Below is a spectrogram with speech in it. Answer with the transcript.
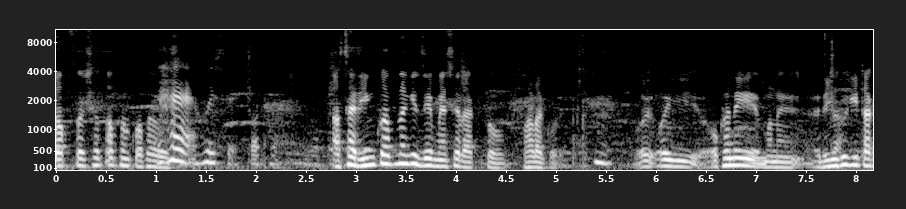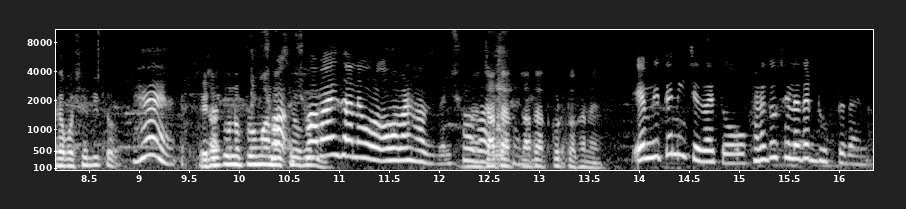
বাপসার সাথে আপনার কথা হয়েছে? হ্যাঁ হয়েছে কথা। আচ্ছা রিঙ্কু আপনাকে যে মেসে রাখতো ভাড়া করে ওই ওই ওখানে মানে রিঙ্কু কি টাকা পয়সা দিত? হ্যাঁ। এটার কোনো প্রমাণ আছে সবাই জানে ও আমার হাজবেন্ড সবাই যাতায়াত ওখানে। যাতায়াত করতো ওখানে? এমনিতে নিচে যায় তো ওখানে তো ছেলেদের ঢুকতে দেয় না।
